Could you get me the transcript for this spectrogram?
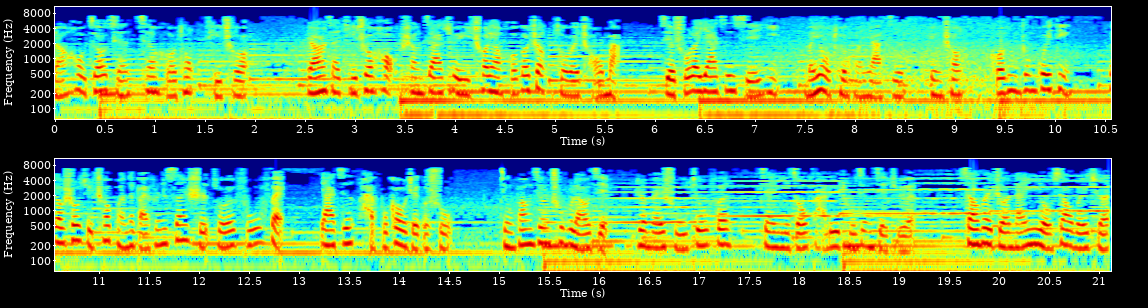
然后交钱签合同提车。然而在提车后，商家却以车辆合格证作为筹码，解除了押金协议，没有退还押金，并称合同中规定。要收取车款的百分之三十作为服务费，押金还不够这个数。警方经初步了解，认为属于纠纷，建议走法律途径解决。消费者难以有效维权，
